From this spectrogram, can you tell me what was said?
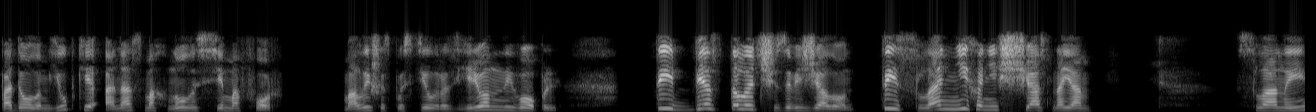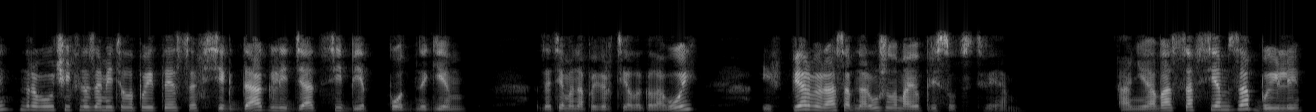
Подолом юбки она смахнула семафор. Малыш испустил разъяренный вопль. «Ты бестолочь!» — завизжал он. «Ты слониха несчастная!» «Слоны», — нравоучительно заметила поэтесса, — «всегда глядят себе под ноги». Затем она повертела головой и в первый раз обнаружила мое присутствие. «Они о вас совсем забыли»,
